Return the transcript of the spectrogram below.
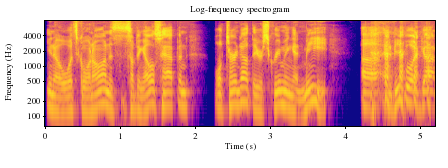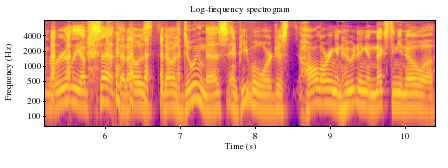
you know, what's going on? Is something else happened? Well, it turned out they were screaming at me. Uh, and people had gotten really upset that I was that I was doing this, and people were just hollering and hooting. And next thing you know, uh,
